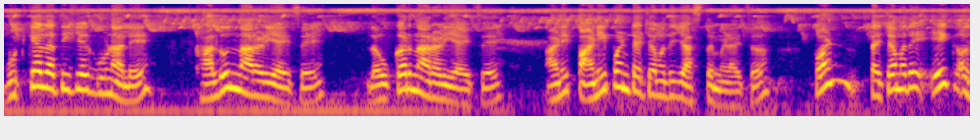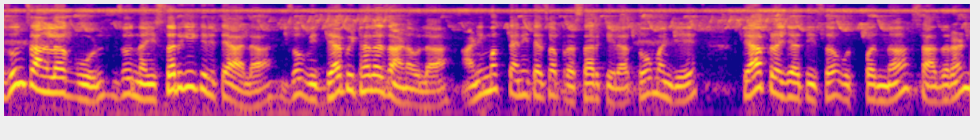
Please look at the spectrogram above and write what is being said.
बुटक्या जातीचे गुण आले खालून नारळ यायचे लवकर नारळ यायचे आणि पाणी पण त्याच्यामध्ये जास्त मिळायचं. पण त्याच्यामध्ये एक अजून चांगला गुण जो नैसर्गिकरित्या आला जो विद्यापीठाला जाणवला आणि मग त्यांनी त्याचा प्रसार केला तो म्हणजे त्या प्रजातीचं उत्पन्न साधारण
